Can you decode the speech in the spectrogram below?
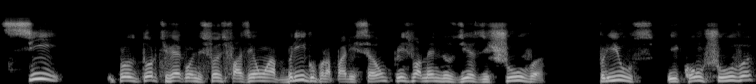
Se o produtor tiver condições de fazer um abrigo para aparição, principalmente nos dias de chuva, frios e com chuva,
